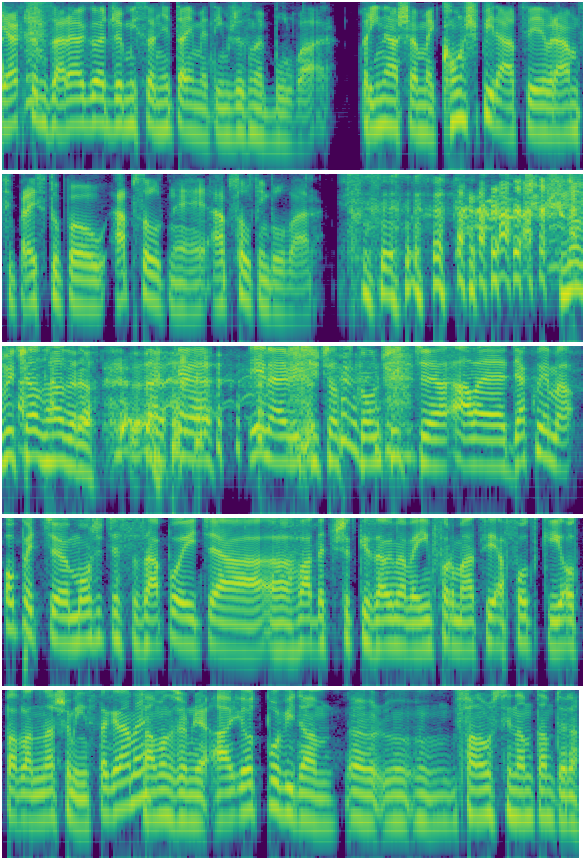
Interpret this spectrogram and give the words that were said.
ja chcem zareagovať, že my sa netajme tým, že sme bulvár. Prinášame konšpirácie v rámci prestupov. Absolútne, absolútny bulvár. Nový čas hadra. Tak e, je najvyšší čas skončiť, ale ďakujem a opäť môžete sa zapojiť a hľadať všetky zaujímavé informácie a fotky od Pavla na našom Instagrame. Samozrejme, aj odpovídam. E, fanoušci nám tam teda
